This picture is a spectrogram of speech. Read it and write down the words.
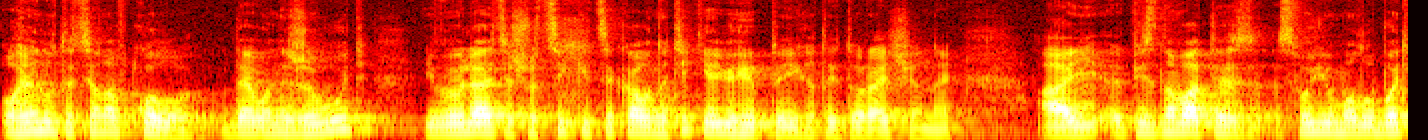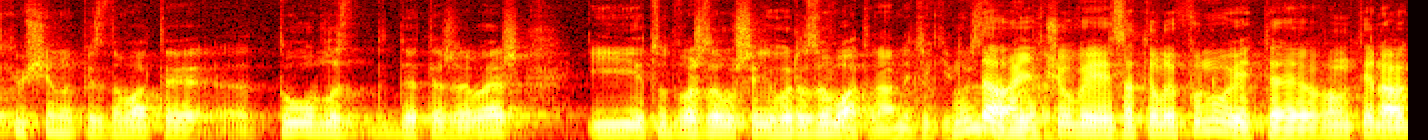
оглянутися навколо, де вони живуть, і виявляється, що тільки цікаво не тільки в Єгипет їхати і Туреччини, а й пізнавати свою малу батьківщину, пізнавати е, ту область, де ти живеш, і тут важливо ще його розвивати, а не тільки ну да, якщо ви зателефонуєте, Валентина,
